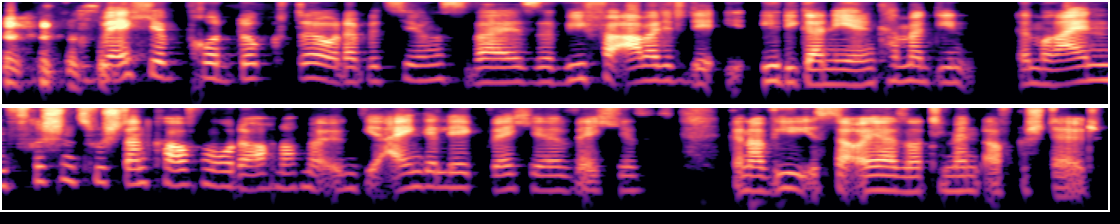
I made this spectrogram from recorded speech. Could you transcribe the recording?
welche Produkte oder beziehungsweise wie verarbeitet ihr die Garnelen? Kann man die im reinen frischen Zustand kaufen oder auch nochmal irgendwie eingelegt? Welche, welche, genau, wie ist da euer Sortiment aufgestellt?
